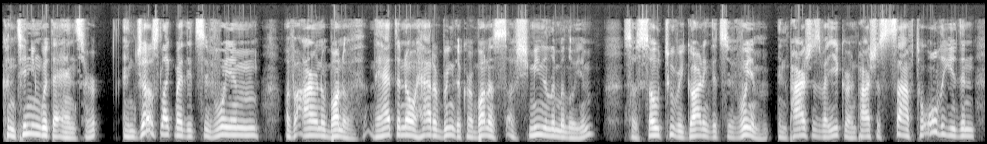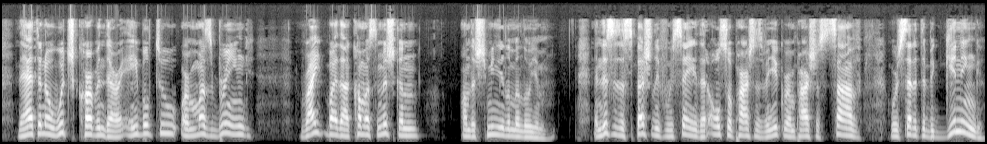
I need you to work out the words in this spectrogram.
Continuing with the answer, and just like by the tzivuyim of Aaron Ubanov, they had to know how to bring the karbonas of Shmini Limeluyim, so so too regarding the tzivuyim in Parshas Vayikra and Parshas Tzav to all the Yidden, they had to know which korban they are able to or must bring right by the Akamas Mishkan on the Shmini Lemeluyim. And this is especially if we say that also Parshas Vayikra and Parshas Tzav were said at the beginning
